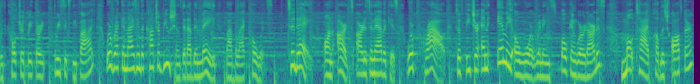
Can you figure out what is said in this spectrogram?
with Culture 365, we're recognizing the contributions that have been made by Black poets. Today, on Arts, Artists, and Advocates, we're proud to feature an Emmy Award winning spoken word artist, multi published author,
